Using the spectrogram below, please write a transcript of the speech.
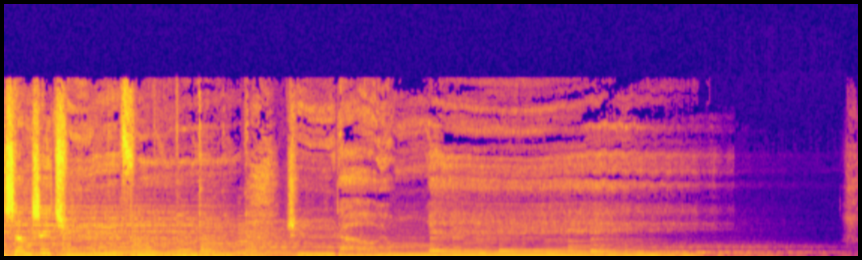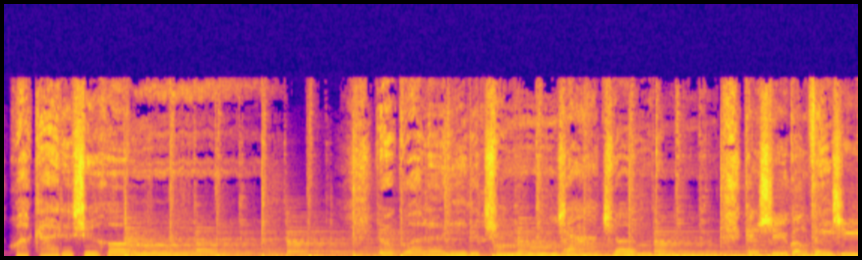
向谁屈服，直到永远。花开的时候，又过了一个春夏秋冬，看时光飞逝，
